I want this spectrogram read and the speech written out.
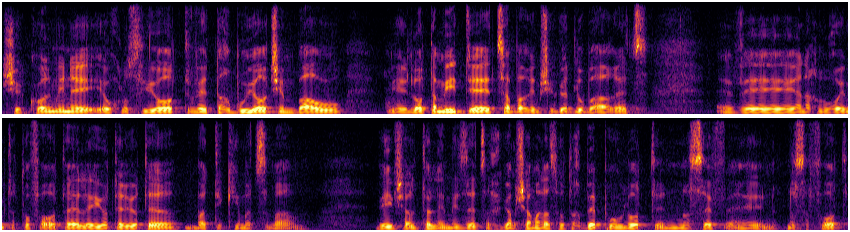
שכל מיני אוכלוסיות ותרבויות שהם באו, אה, לא תמיד צברים שגדלו בארץ, ואנחנו רואים את התופעות האלה יותר יותר בתיקים עצמם. ואי אפשר להתעלם מזה, צריך גם שם לעשות הרבה פעולות אה, נוסף, אה, נוספות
